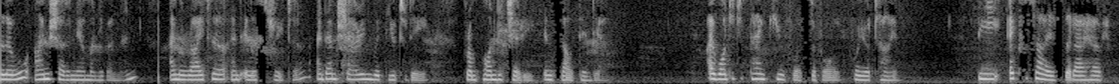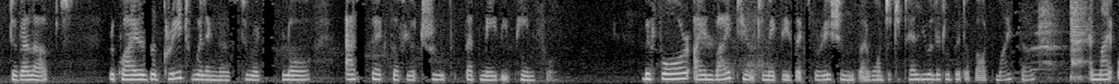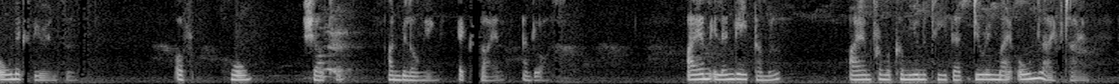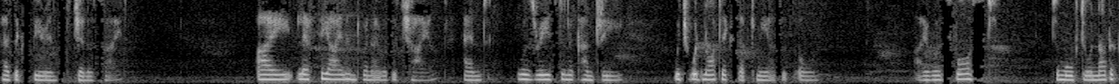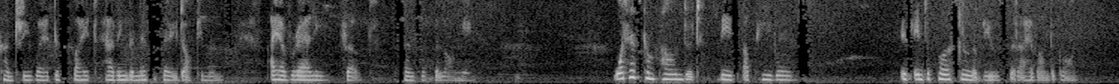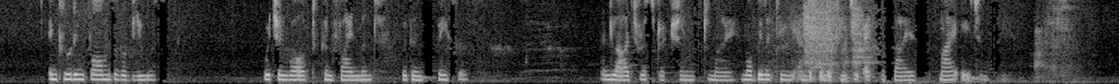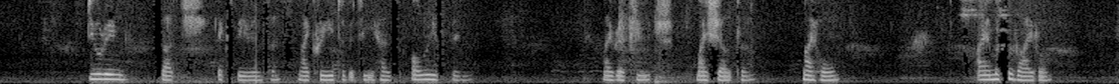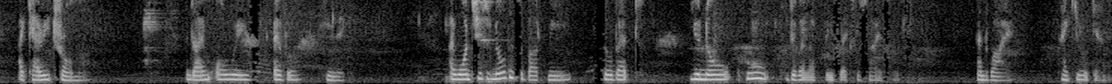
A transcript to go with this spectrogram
Hello, I'm Sharanya Manivannan. I'm a writer and illustrator, and I'm sharing with you today from Pondicherry in South India. I wanted to thank you, first of all, for your time. The exercise that I have developed requires a great willingness to explore aspects of your truth that may be painful. Before I invite you to make these explorations, I wanted to tell you a little bit about myself and my own experiences of home, shelter, unbelonging, exile, and loss. I am Ilangai Tamil. I am from a community that during my own lifetime has experienced genocide. I left the island when I was a child and was raised in a country which would not accept me as its own. I was forced to move to another country where, despite having the necessary documents, I have rarely felt a sense of belonging. What has compounded these upheavals is interpersonal abuse that I have undergone, including forms of abuse which involved confinement within spaces and large restrictions to my mobility and ability to exercise my agency. During such experiences, my creativity has always been my refuge, my shelter, my home. I am a survivor. I carry trauma, and I am always ever healing. I want you to know this about me so that you know who developed these exercises and why. Thank you again.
